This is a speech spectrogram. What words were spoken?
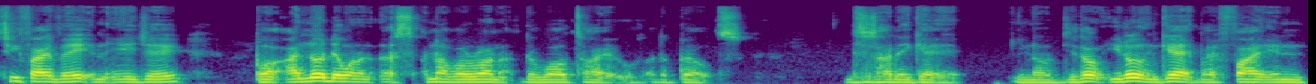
258 and AJ, but I know they want another run at the world titles at the belts. This is how they get it. You know, you don't you don't get it by fighting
